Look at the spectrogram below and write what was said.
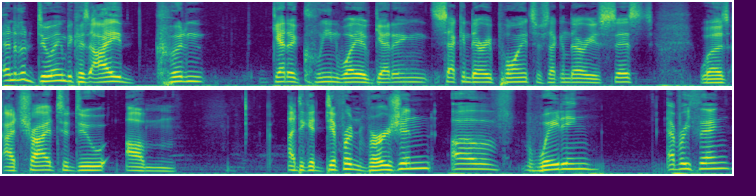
ended up doing because I couldn't get a clean way of getting secondary points or secondary assists was I tried to do um I did a different version of weighting everything.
